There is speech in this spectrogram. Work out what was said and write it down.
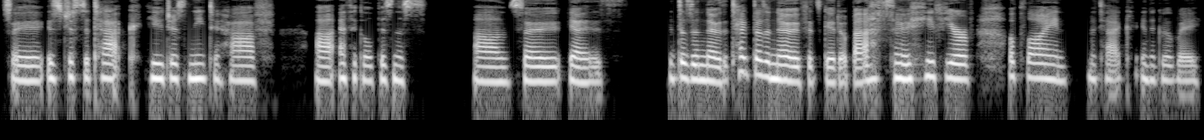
So it's just a tech. You just need to have uh, ethical business um, so yeah, it doesn't know, the tech doesn't know if it's good or bad. So if you're applying the tech in a good way.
